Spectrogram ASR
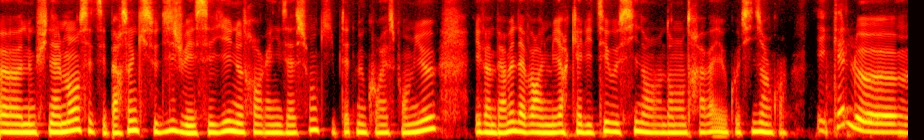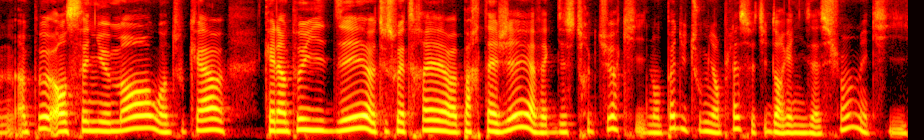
Euh, donc finalement, c'est ces personnes qui se disent je vais essayer une autre organisation qui peut-être me correspond mieux et va me permettre d'avoir une meilleure qualité aussi dans, mon travail au quotidien. Quoi. Et quel euh, un peu enseignement ou en tout cas quelle un peu idée euh, tu souhaiterais partager avec des structures qui n'ont pas du tout mis en place ce type d'organisation, mais qui,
